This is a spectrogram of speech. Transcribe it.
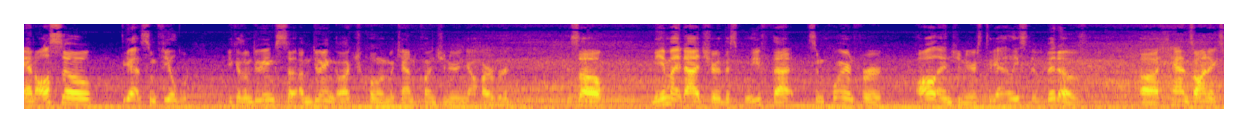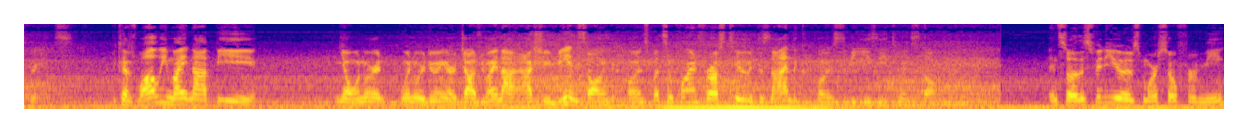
and also to get some field work because I'm doing so, I'm doing electrical and mechanical engineering at Harvard. And so me and my dad share this belief that it's important for all engineers to get at least a bit of uh, hands-on experience. Because while we might not be you know, when we're when we're doing our jobs, we might not actually be installing the components, but it's important for us to design the components to be easy to install. And so this video is more so for me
